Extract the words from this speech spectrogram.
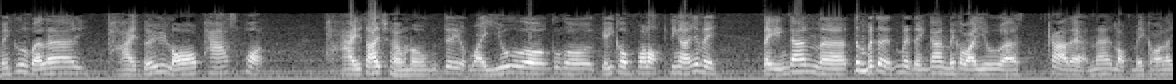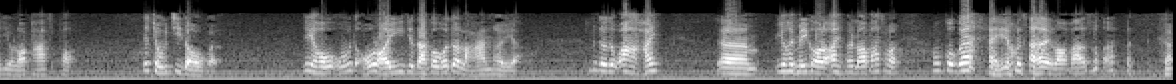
Vancouver 咧排隊攞 passport，排晒長龍，即係圍繞嗰、個嗰、個幾個 block。點解？因為突然間誒都唔係真係，咁啊突然間美國話要誒加拿大人咧落美國咧要攞 passport，一早知道㗎啦。呢個好好好耐已經知道，但係個個都懶去啊。咁到到哇喺誒要去美國啦，誒、去攞 passport，我個個一齊湧曬去攞 passport。嗱，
